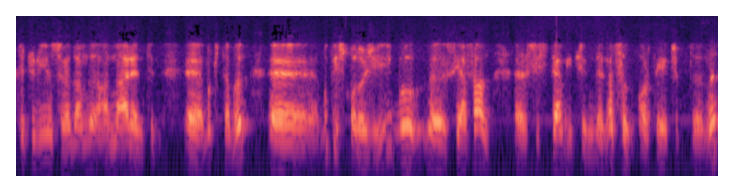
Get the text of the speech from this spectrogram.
kötülüğün sıradanlığı Hannah Arendt'in e, bu kitabı e, bu psikolojiyi, bu siyasal e, sistem içinde nasıl ortaya çıktığını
